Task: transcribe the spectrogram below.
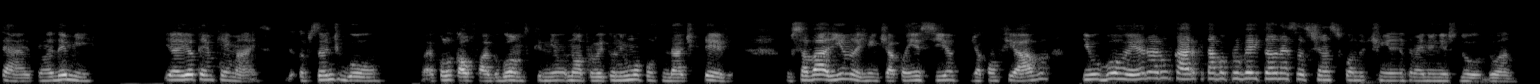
Tá, eu tenho o Ademir. E aí eu tenho quem mais? Eu tô precisando de gol. Vai colocar o Fábio Gomes, que não aproveitou nenhuma oportunidade que teve. O Savarino a gente já conhecia, já confiava, e o Borreiro era um cara que estava aproveitando essas chances quando tinha também no início do, do ano.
